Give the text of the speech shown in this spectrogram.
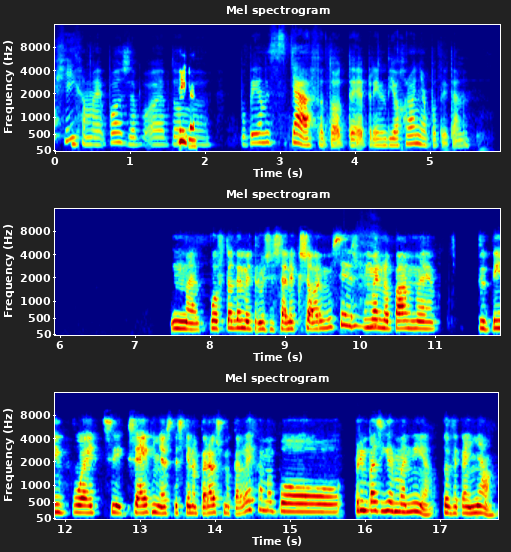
όχι, είχαμε. Πώς, από, το... Που πήγαμε στη Σκιάθα τότε, πριν δύο χρόνια, πότε ήταν. Ναι, που αυτό δεν μετρούσε σαν εξόρμηση. Ας πούμε να πάμε του τύπου έτσι ξέχνιαστες και να περάσουμε καλά. Είχαμε από πριν πας Γερμανία, το 19.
